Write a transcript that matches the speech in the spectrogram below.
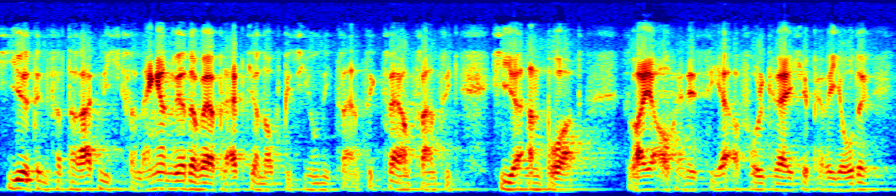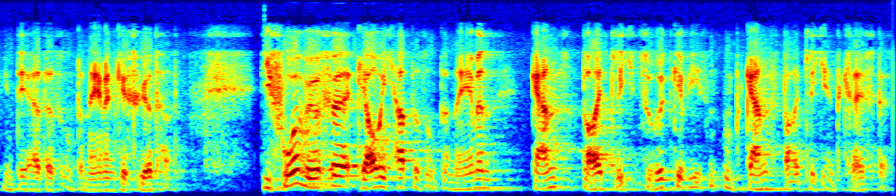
hier den Vertrag nicht verlängern wird, aber er bleibt ja noch bis Juni 2022 hier an Bord. Es war ja auch eine sehr erfolgreiche Periode, in der er das Unternehmen geführt hat. Die Vorwürfe, glaube ich, hat das Unternehmen ganz deutlich zurückgewiesen und ganz deutlich entkräftet.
